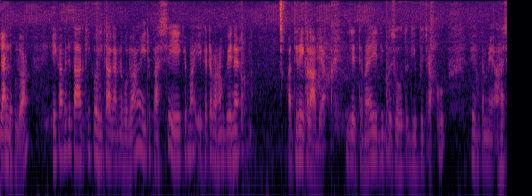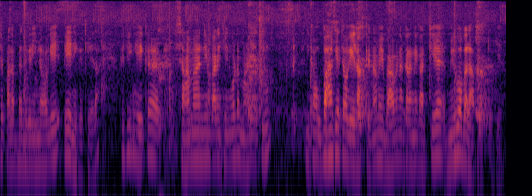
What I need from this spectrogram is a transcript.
යන්න පුළුවන්. ඒක අපිට තාර්කිකව හිතා ගන්න පුළුවන්. ඊට පස්සේ ඒකම ඒකටම හම්බ වෙන අතිරේක ලාභයක්. ඉතින් තමයි දිබ්බ සෝත දිබ්බ චක්කු එහෙනම් මේ අහසේ පළක් බැඳගෙන ඉන්නා වගේ පේන එක කියලා. ඉතින් ඒක සාමාන්‍යයෙන් බණ කියනකොට මාය අතින් නිකන් උපහාසයට වගේ ලක් වෙනවා මේ භාවනා කරන්න කට්ටිය මෙව බලාපොරොත්තු කියලා.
